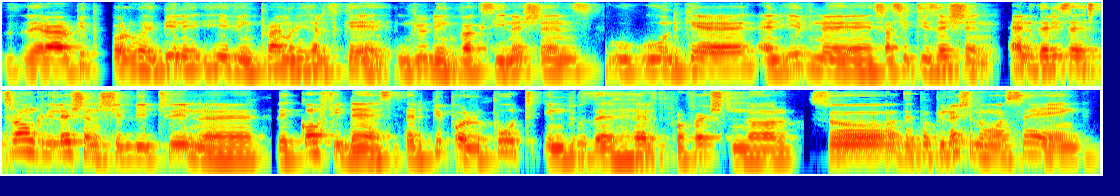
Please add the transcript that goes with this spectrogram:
there are people who have been having primary health care, including vaccinations, wound care, and even uh, sensitization. And there is a strong relationship between uh, the confidence that people put into the health professional. So the population was saying,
